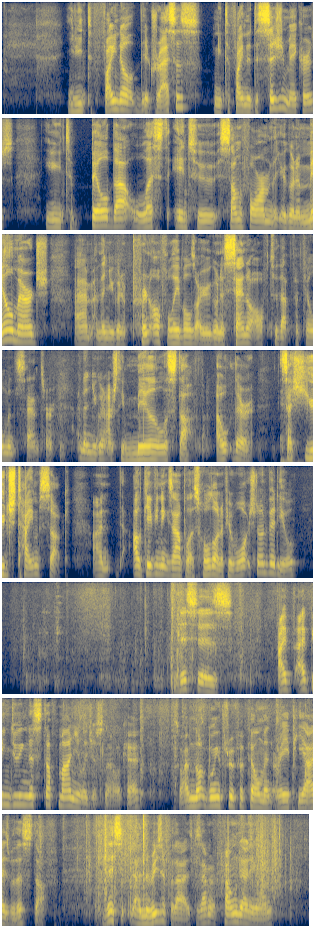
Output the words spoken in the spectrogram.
You need to find out the addresses. You need to find the decision makers. You need to build that list into some form that you're going to mail merge. Um, and then you're going to print off labels or you're going to send it off to that fulfillment center. And then you're going to actually mail the stuff out there. It's a huge time suck. And I'll give you an example this. Hold on. If you're watching on video, this is I've I've been doing this stuff manually just now, okay? So I'm not going through fulfillment or APIs with this stuff. This and the reason for that is because I haven't found anyone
